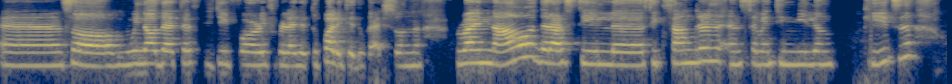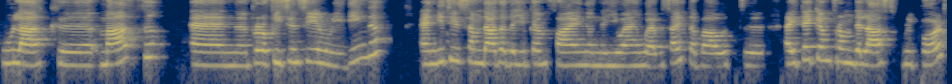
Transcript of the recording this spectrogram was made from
And so we know that SDG 4 is related to quality education. Right now, there are still uh, 617 million kids who lack uh, math and proficiency in reading. And this is some data that you can find on the UN website about, uh, I taken from the last report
